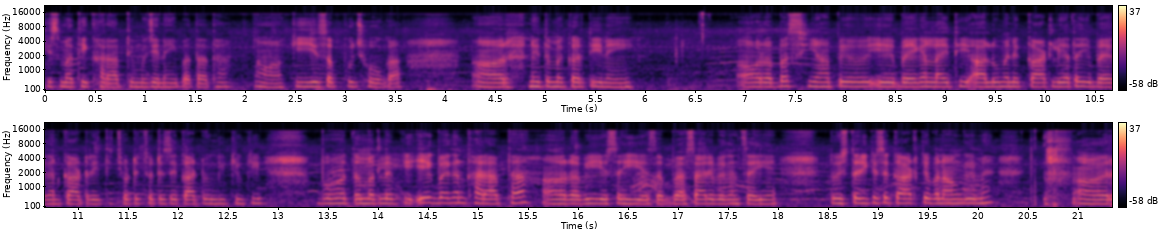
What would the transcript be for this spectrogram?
किस्मत ही ख़राब थी मुझे नहीं पता था आ, कि ये सब कुछ होगा। और नहीं तो मैं करती नहीं। और अब बस यहाँ पे ये बैगन लाई थी, आलू मैंने काट लिया था, ये बैगन काट रही थी छोटे छोटे से काटूँगी क्योंकि बहुत मतलब कि एक बैगन ख़राब था और अभी ये सही है, सब सारे बैगन सही है। तो इस तरीके से काट के बनाऊँगी मैं। और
